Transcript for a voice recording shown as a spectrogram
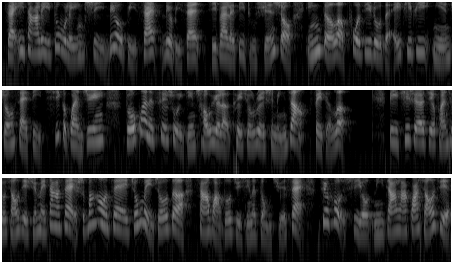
在意大利杜林是以六比三、六比三击败了地主选手，赢得了破纪录的 ATP 年终赛第七个冠军，夺冠的次数已经超越了退休瑞士名将费德勒。第七十二届环球小姐选美大赛十八号在中美洲的萨瓦多举行了总决赛，最后是由尼加拉瓜小姐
